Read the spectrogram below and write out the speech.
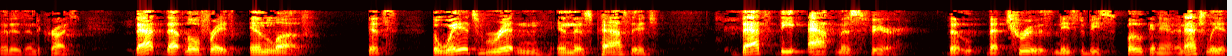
That is, into Christ. That, that little phrase, in love, it's the way it's written in this passage, that's the atmosphere that, that truth needs to be spoken in. And actually, it,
